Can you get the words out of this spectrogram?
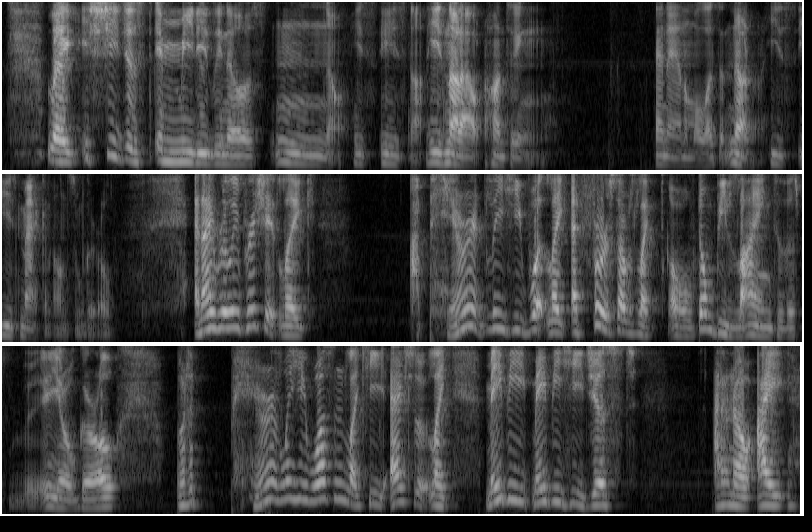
like she just immediately knows. Mm, no, he's he's not. He's not out hunting an animal as a no no. He's he's macking on some girl, and I really appreciate like. Apparently he what like at first I was like oh don't be lying to this you know girl, but apparently he wasn't like he actually like maybe maybe he just I don't know I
